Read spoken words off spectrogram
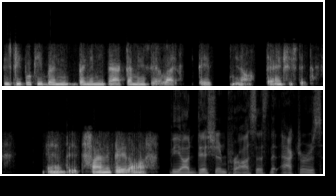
These people keep bring, bringing me back. That means they're like, they, you know, they're interested. And it finally paid off. The audition process that actors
